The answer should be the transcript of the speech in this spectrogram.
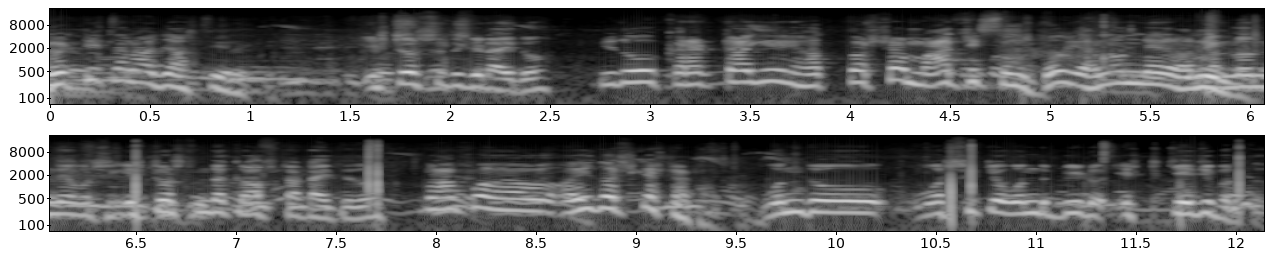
ಗಟ್ಟಿತನ ಜಾಸ್ತಿ ಇರುತ್ತೆ. ಎಷ್ಟು ವರ್ಷದ ಗಿಡ ಇದು? ಇದು ಕರೆಕ್ಟಾಗಿ ಹತ್ತು ವರ್ಷ ಮಾರ್ಚಿಗೆ ತುಂಬಿತು ಹನ್ನೊಂದೇ ರನ್ನಿಂಗ್ ಹನ್ನೊಂದನೇ ವರ್ಷ ಎಷ್ಟು ವರ್ಷದಿಂದ ಕ್ರಾಪ್ ಸ್ಟಾರ್ಟ್ ಆಯ್ತು ಇದು? ಕ್ರಾಪ್ ಐದು ವರ್ಷಕ್ಕೆ ಸ್ಟಾರ್ಟ್ ಆಯ್ತು. ಒಂದು ವರ್ಷಕ್ಕೆ ಒಂದು ಬೀಡು ಎಷ್ಟು ಕೆಜಿ ಬರ್ತದೆ?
